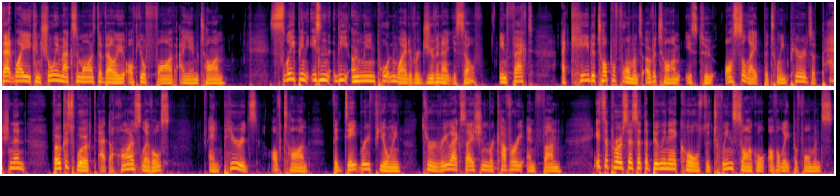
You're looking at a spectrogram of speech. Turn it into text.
That way, you can truly maximize the value of your 5 am time. Sleeping isn't the only important way to rejuvenate yourself. In fact, a key to top performance over time is to oscillate between periods of passionate, focused work at the highest levels and periods of time for deep refueling through relaxation, recovery, and fun. It's a process that the billionaire calls the twin cycle of elite performance.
